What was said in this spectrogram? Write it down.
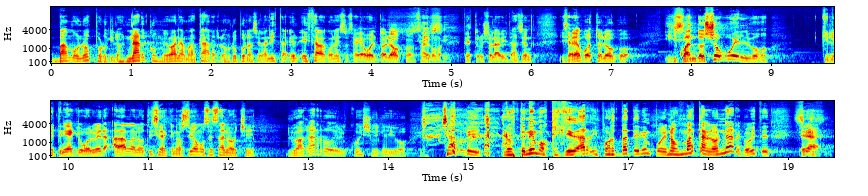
vámonos porque los narcos me van a matar, los grupos nacionalistas. Él, estaba con eso, se había vuelto loco, ¿sabe Sí, cómo? sí. Destruyó la habitación. Y se había puesto loco. Y Y, sí. cuando yo vuelvo, que le tenía que volver a dar la noticia de que nos íbamos esa noche, lo agarro del cuello y le digo, Charlie, nos tenemos que quedar y portate bien porque nos matan los narcos, ¿viste? Era,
